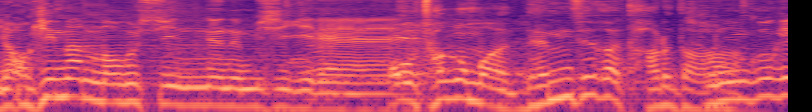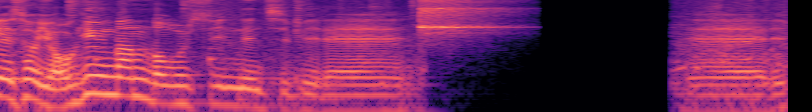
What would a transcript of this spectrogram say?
여기만 먹을 수 있는 음식이래. 어 잠깐만 냄새가 다르다. 전국에서 여기만 먹을 수 있는 집이래. 네, 리-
